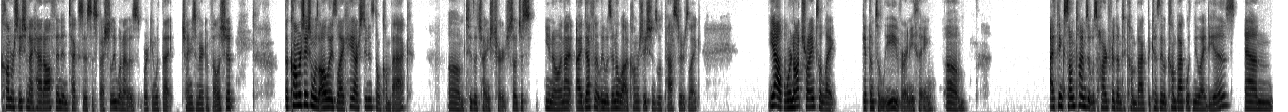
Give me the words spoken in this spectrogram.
conversation I had often in Texas, especially when I was working with that Chinese American Fellowship, the conversation was always like, "Hey, our students don't come back um, to the Chinese church, so just you know." And I I definitely was in a lot of conversations with pastors, like, yeah, we're not trying to like get them to leave or anything. Um, I think sometimes it was hard for them to come back because they would come back with new ideas and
